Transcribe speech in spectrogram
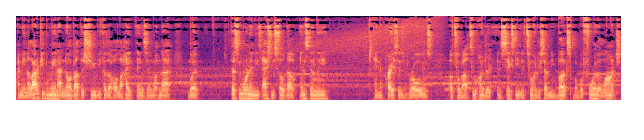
I mean, a lot of people may not know about the shoe because of all the hype things and whatnot, but this morning, these actually sold out instantly, and the prices rose up to about 260 to 270 bucks. But before the launch,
